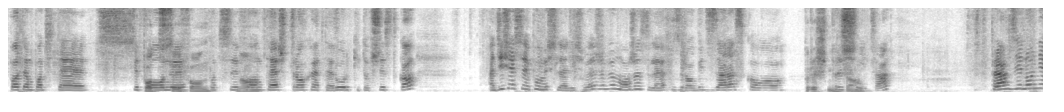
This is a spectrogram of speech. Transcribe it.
potem pod te syfony, Pod syfon, pod syfon no. też trochę, te rurki, to wszystko. A dzisiaj sobie pomyśleliśmy, żeby może zlew zrobić zaraz koło Prysznica. prysznica. Wprawdzie no nie,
